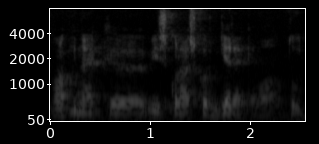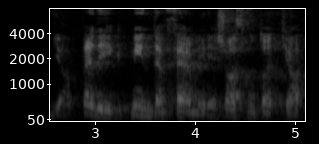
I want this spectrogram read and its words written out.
Akinek iskoláskorú gyereke van, tudja. Pedig minden felmérés azt mutatja,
